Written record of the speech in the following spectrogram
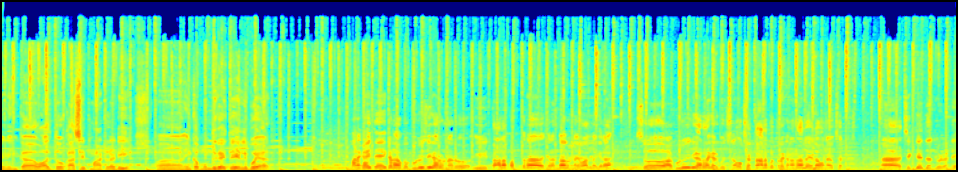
నేను ఇంకా వాళ్ళతో కాసేపు మాట్లాడి ఇంకా ముందుగా అయితే వెళ్ళిపోయా. మనకైతే ఇక్కడ ఒక గురూజీ గారు ఉన్నారు. ఈ తాళపత్ర గ్రంథాలు ఉన్నాయి వాళ్ళ దగ్గర. సో ఆ గురూజీ గారి దగ్గరకు వచ్చినాం. ఒకసారి తాళపత్ర గ్రంథాలు ఎలా ఉన్నాయో ఒకసారి చెక్ చేద్దాం చూడండి.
